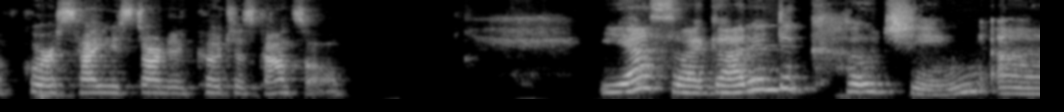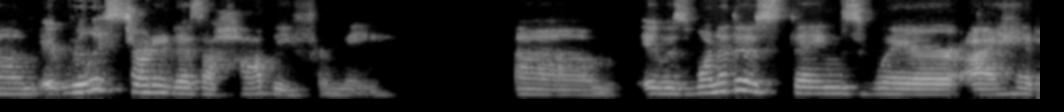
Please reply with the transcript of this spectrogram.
of course, how you started Coaches Console? Yeah, so I got into coaching. Um, it really started as a hobby for me. Um, it was one of those things where I had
